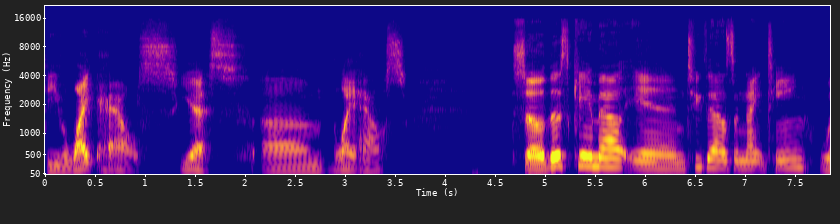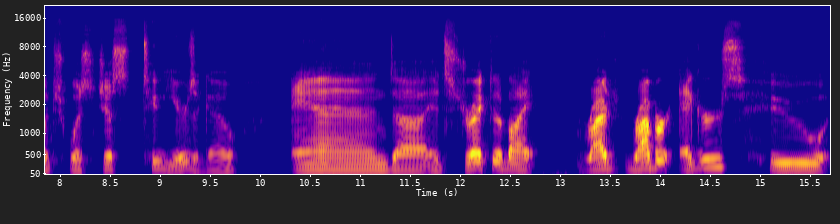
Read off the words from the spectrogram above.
the Lighthouse. Yes, um, the Lighthouse. So this came out in 2019, which was just two years ago, and uh, it's directed by Rod- Robert Eggers, who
